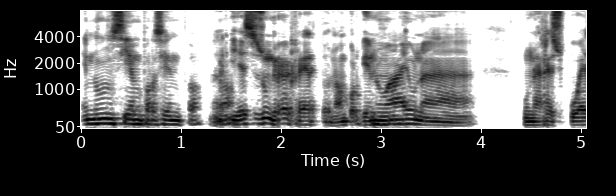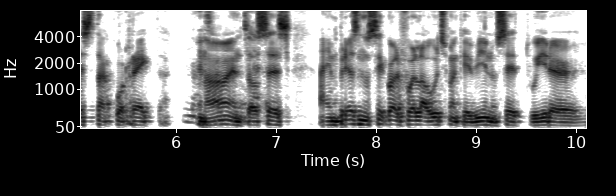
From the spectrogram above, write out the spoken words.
en un 100%. ¿no? Y ese es un gran reto, ¿no? Porque no hay una una respuesta correcta, ¿no? Entonces, a empresas, no sé cuál fue la última que vi, no sé, Twitter,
